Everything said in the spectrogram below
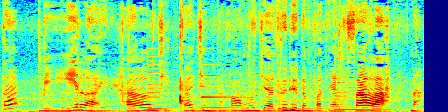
Tapi lain hal jika cinta kamu jatuh di tempat yang salah. Nah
